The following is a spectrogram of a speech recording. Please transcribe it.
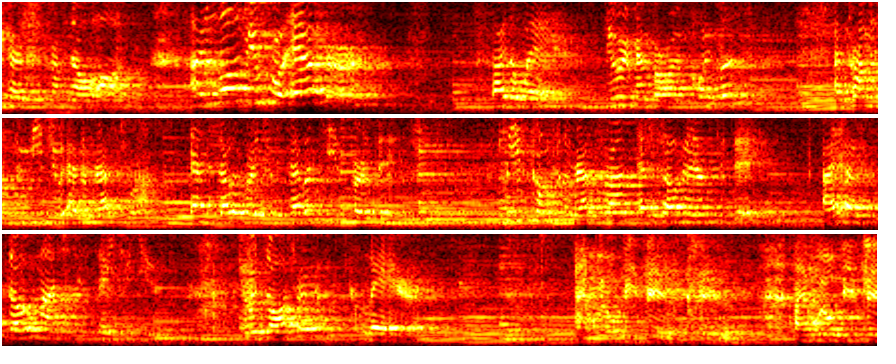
care of you from now on, I love you forever. By the way, do you remember our appointment? I promised to meet you at the restaurant and celebrate your 17th birthday. Please come to the restaurant at 12 a.m. today. I have so much to say to you. Your daughter, Claire. I will be there.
